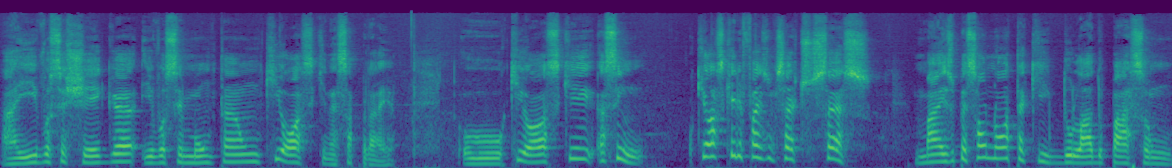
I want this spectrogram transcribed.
Aí você chega e você monta um quiosque nessa praia. O quiosque, assim, o quiosque ele faz um certo sucesso, mas o pessoal nota que do lado passa um,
